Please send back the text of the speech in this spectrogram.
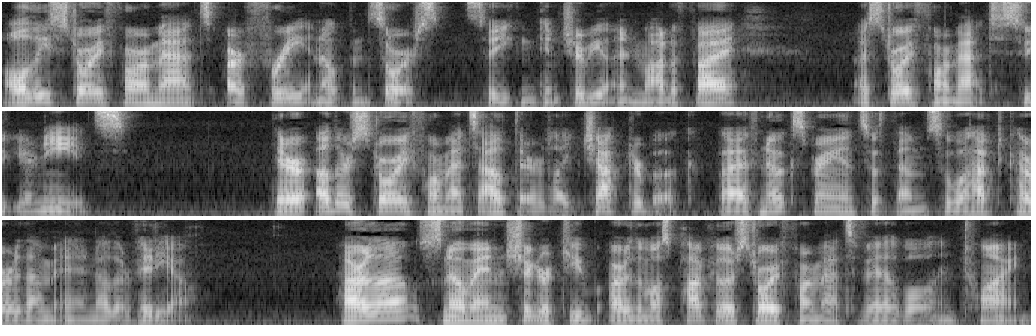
All these story formats are free and open source, so you can contribute and modify a story format to suit your needs. There are other story formats out there like chapter book, but I have no experience with them so we'll have to cover them in another video. Harlowe, Snowman, and Sugarcube are the most popular story formats available in Twine.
